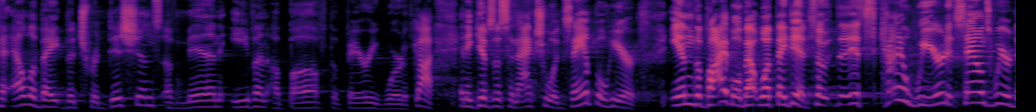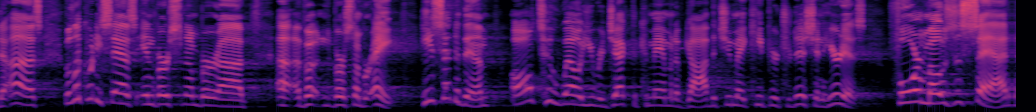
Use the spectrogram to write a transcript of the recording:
to elevate the traditions of men even above the very word of God. And he gives us an actual example here in the Bible about what they did. So it's kind of weird. It sounds weird to us, but look what he says in verse number uh, uh, verse number eight. He said to them, "All too well you reject the commandment of God that you may keep your tradition." Here it is. For Moses said,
